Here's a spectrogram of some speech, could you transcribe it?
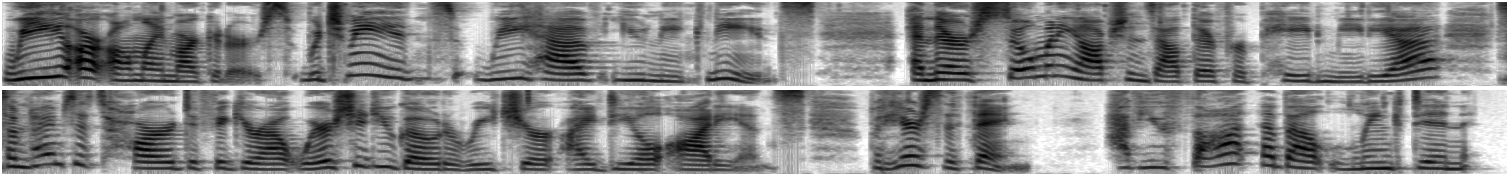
We are online marketers, which means we have unique needs. And there are so many options out there for paid media. Sometimes it's hard to figure out where should you go to reach your ideal audience. But here's the thing. Have you thought about LinkedIn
